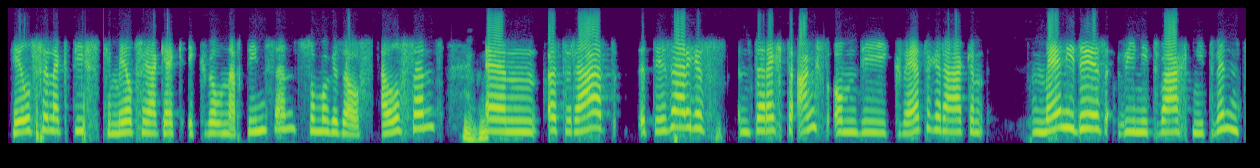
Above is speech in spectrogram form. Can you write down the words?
heel selectief gemaild van ja, kijk, ik wil naar 10 cent, sommigen zelfs 11 cent. Mm-hmm. En uiteraard, het is ergens een terechte angst om die kwijt te geraken. Mijn idee is, wie niet waagt, niet wint.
